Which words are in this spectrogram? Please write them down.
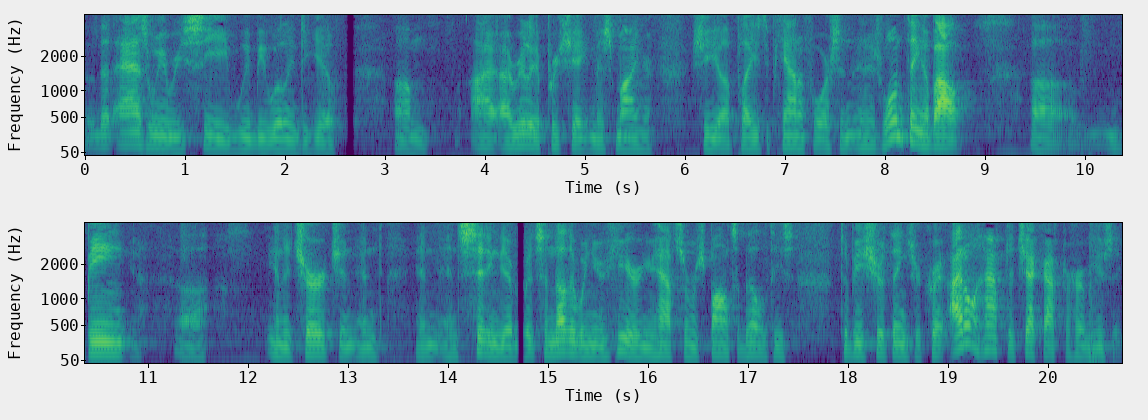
that as we receive, we be willing to give. Um, I, I, really appreciate Miss Miner. She uh, plays the piano for us. And, and there's one thing about uh, being uh, in a church and, and, and, and sitting there, but it's another when you're here and you have some responsibilities to be sure things are correct. I don't have to check after her music.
